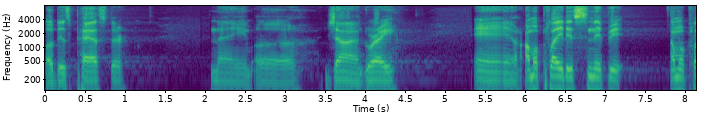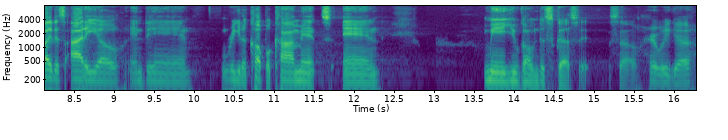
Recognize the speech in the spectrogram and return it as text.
of this pastor named uh John Gray. And I'm gonna play this snippet. I'm gonna play this audio and then read a couple comments and me and you gonna discuss it. So here we go.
